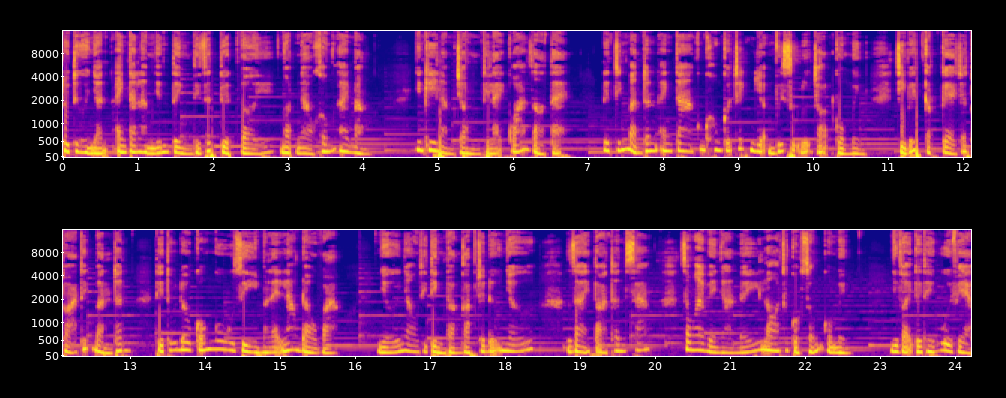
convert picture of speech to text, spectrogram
Tôi thừa nhận anh ta làm nhân tình thì rất tuyệt vời Ngọt ngào không ai bằng. Nhưng khi làm chồng thì lại quá dở tệ Đến chính bản thân anh ta cũng không có trách nhiệm với sự lựa chọn của mình. Chỉ biết cặp kè cho thỏa thích bản thân Thì tôi đâu có ngu gì mà lại lao đầu vào. Nhớ nhau thì thỉnh thoảng gặp cho đỡ nhớ. Giải tỏa thân xác, Xong ai về nhà nấy lo cho cuộc sống của mình. Như vậy tôi thấy vui vẻ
